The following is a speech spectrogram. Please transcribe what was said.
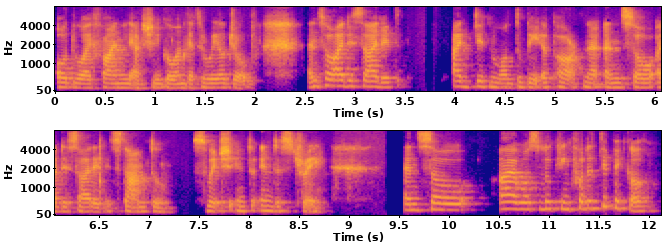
or do I finally actually go and get a real job? And so I decided I didn't want to be a partner, and so I decided it's time to switch into industry. And so I was looking for the typical,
